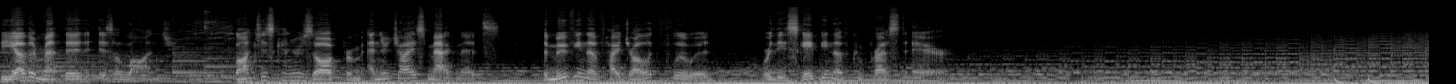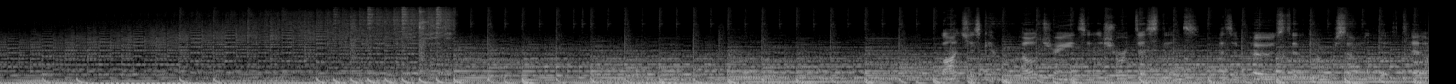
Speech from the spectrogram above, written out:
The other method is a launch. Launches can result from energized magnets, the moving of hydraulic fluid, or the escaping of compressed air. Launches can propel trains in a short distance as opposed to the cumbersome lift hill.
